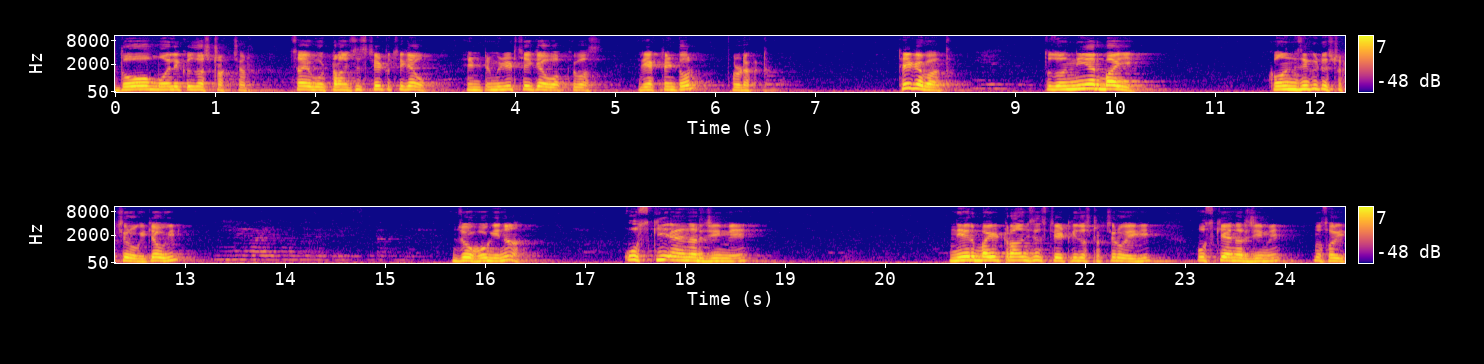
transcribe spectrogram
दो मोलिकुलर स्ट्रक्चर चाहे वो ट्रांसिट स्टेट से क्या हो इंटरमीडिएट से क्या हो, आपके पास रिएक्टेंट और प्रोडक्ट ठीक है बात? तो जो नियर बाई कॉन्जिक्यूटिव स्ट्रक्चर होगी, क्या होगी? जो होगी ना, उसकी एनर्जी में नियर बाई ट्रांजिशन स्टेट की जो स्ट्रक्चर होगी उसकी एनर्जी में सॉरी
